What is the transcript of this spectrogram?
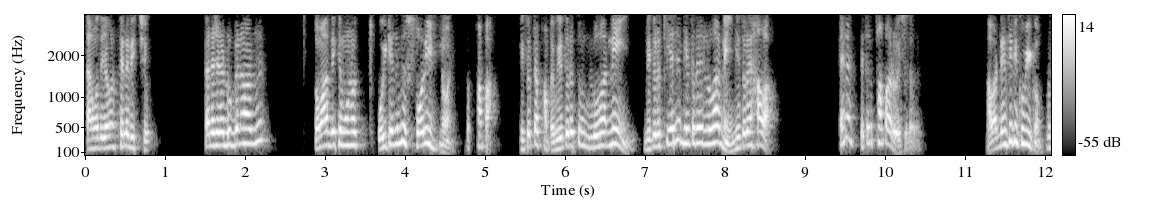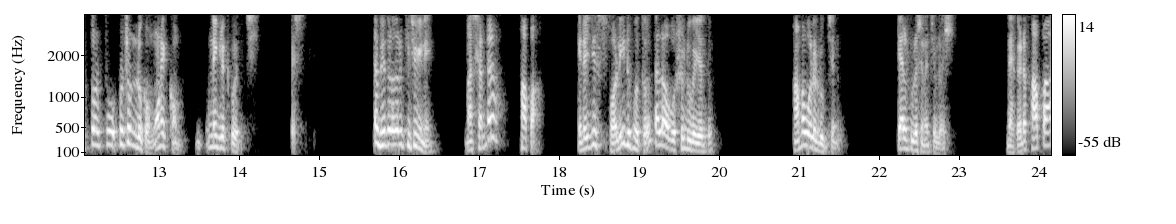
তার মধ্যে যখন ফেলে দিচ্ছ, তাহলে সেটা ডুবে না হবে তোমার দেখে মনে হচ্ছে ওইটা কিন্তু সলিড নয় ফাঁপা। ভেতরটা ফাঁপা, ভেতরে তো লোহা নেই, ভেতরে কি আছে? ভেতরে লোহা নেই, ভেতরে হাওয়া। তাই না? ভেতরে ফাঁপা রয়েছে তবে আবার ডেন্সিটি খুবই কম, প্রচন্ড- কম, অনেক কম নেগলেক্ট করে দিচ্ছি। বেশ। ভেতরে ধরো কিছুই নেই, মাঝখানটা ফাঁপা। এটা যদি সলিড হতো, তাহলে অবশ্যই ডুবে যেত। ফাঁপা বলে ডুবছে না ক্যালকুলেশনে চলে আসে দেখো, এটা ফাঁপা।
